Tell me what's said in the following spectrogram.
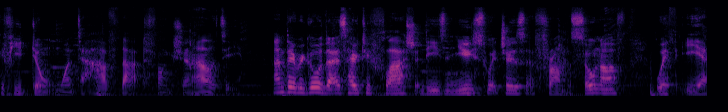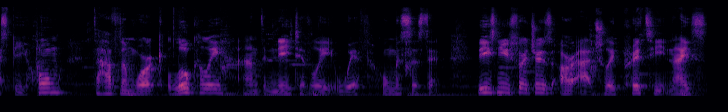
if you don't want to have that functionality. And there we go, that is how to flash these new switches from Sonoff with ESP Home to have them work locally and natively with Home Assistant. These new switches are actually pretty nice.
